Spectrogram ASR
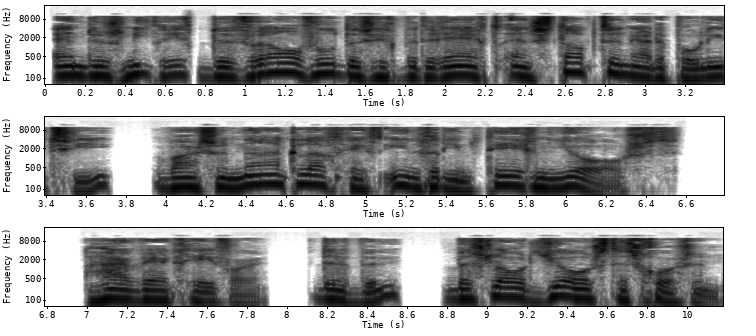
En dus niet richt. De vrouw voelde zich bedreigd en stapte naar de politie, waar ze naklacht heeft ingediend tegen Joost. Haar werkgever, de BU, besloot Joost te schorsen.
